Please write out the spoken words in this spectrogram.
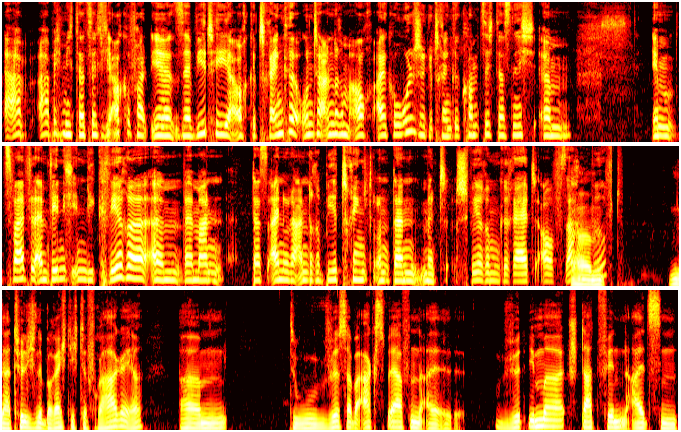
habe hab ich mich tatsächlich auch gefragt. Ihr serviert hier ja auch Getränke, unter anderem auch alkoholische Getränke. Kommt sich das nicht ähm, im Zweifel ein wenig in die Quere, ähm, wenn man das ein oder andere Bier trinkt und dann mit schwerem Gerät auf Sachen Ähm, wirft? natürlich eine berechtigte Frage, ja. Ähm, du wirst aber Axt werfen, äh, wird immer stattfinden als ein,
